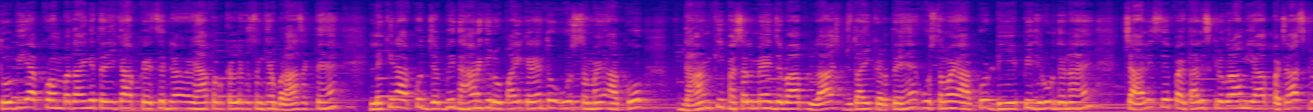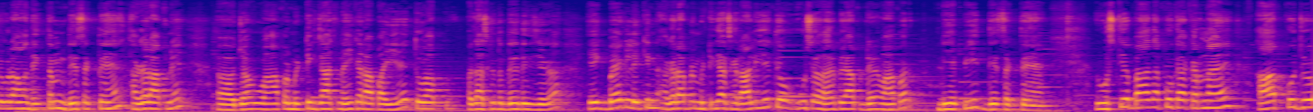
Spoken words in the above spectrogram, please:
तो भी आपको हम बताएँगे तरीका आप कैसे यहाँ पर कलर की संख्या बढ़ा सकते हैं। लेकिन आपको जब भी धान की रोपाई करें तो उस समय आपको धान की फ़सल में जब आप लास्ट जुताई करते हैं, उस समय आपको डीएपी ज़रूर देना है। चालीस से पैंतालीस किलोग्राम या पचास किलोग्राम अधिकतम दे सकते हैं। अगर आपने जो वहाँ पर मिट्टी की जाँच नहीं करा पाई है तो आप पचास किलो तो दे दीजिएगा एक बैग। लेकिन अगर आपने मिट्टी की जाँच करा ली है तो उस आधार पर आप वहाँ पर डीएपी दे सकते हैं। उसके बाद आपको क्या करना है, आपको जो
